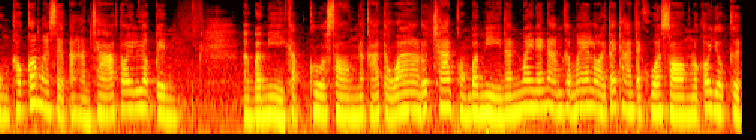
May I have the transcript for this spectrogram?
ง เขาก็มาเสิร์ฟอาหารเช้าต้อยเลือกเป็นบะหมี่กับครัวซองนะคะ แต่ว่ารสชาติของบะหมี่นั้นไม่แนะนำค่ะไม่อร่อยต้อยทานแต่ครัวซอง แล้วก็โยเกิร์ต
